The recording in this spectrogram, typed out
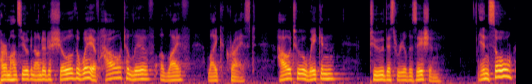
Paramahansa Yogananda to show the way of how to live a life like Christ, how to awaken to this realization. And so,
